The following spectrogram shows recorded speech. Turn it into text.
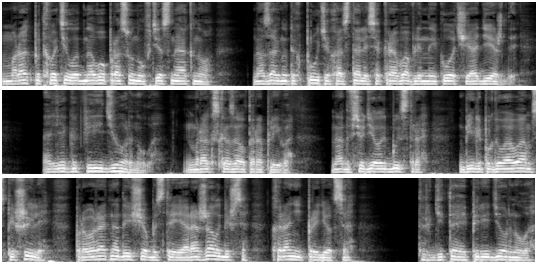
Мрак подхватил одного, просунул в тесное окно. На загнутых прутьях остались окровавленные клочья одежды. Олега передернуло. Мрак сказал торопливо: "Надо все делать быстро. Били по головам, спешили. Проворать надо еще быстрее, а разжалобишься, хранить придется. Таргитая передернула,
